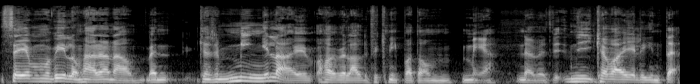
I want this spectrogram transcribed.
säga vad man vill om herrarna, men kanske mingla har jag väl aldrig förknippat dem med. nödvändigtvis. Ny kavaj eller inte.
